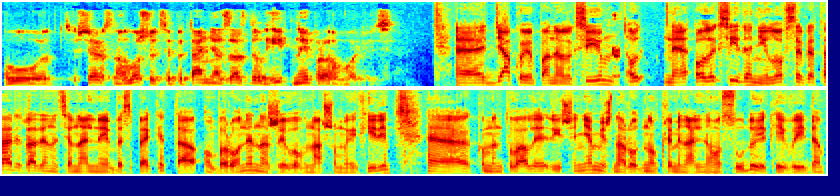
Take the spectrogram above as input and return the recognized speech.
От ще раз наголошую, це питання заздалегідь не проговорюється. Е, Дякую, пане Олексію. Е, Олексій Данілов, секретар Ради національної безпеки та оборони, наживо в нашому ефірі е, коментували рішення міжнародного кримінального суду, який видав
